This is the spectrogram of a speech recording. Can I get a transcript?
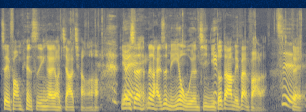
这方面是应该要加强了哈，因为是那个还是民用无人机，你都大家没办法了。是。对。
